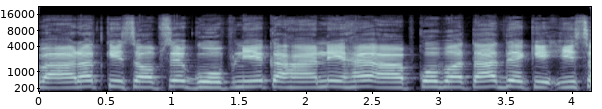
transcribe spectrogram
भारत की सबसे गोपनीय कहानी है। आपको बता दे कि इस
